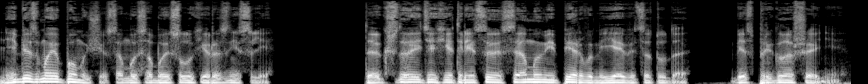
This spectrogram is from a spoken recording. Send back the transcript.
Не без моей помощи, само собой, слухи разнесли. Так что эти хитрецы самыми первыми явятся туда, без приглашения.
